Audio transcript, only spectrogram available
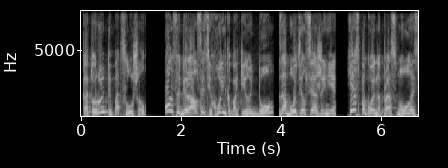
которую ты подслушал. Он собирался тихонько покинуть дом, заботился о жене. Я спокойно проснулась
